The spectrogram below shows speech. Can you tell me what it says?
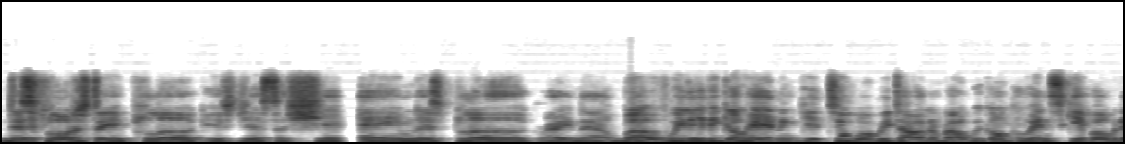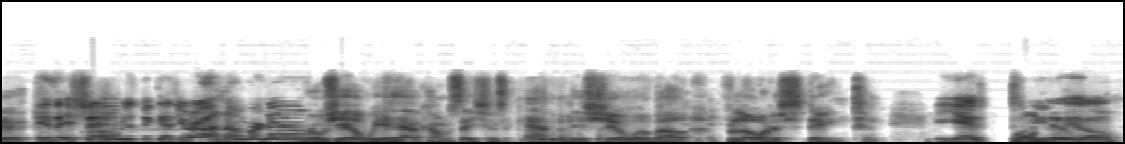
this Florida State plug is just a shameless plug right now. But we need to go ahead and get to what we're talking about. We're gonna go ahead and skip over that. Is it shameless uh, because you're outnumbered now? Rochelle, we have conversations after this show about Florida State. yes, we will.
